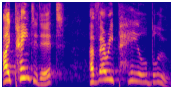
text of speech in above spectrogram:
I painted it a very pale blue.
